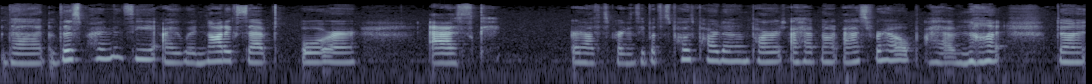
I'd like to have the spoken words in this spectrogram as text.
that this pregnancy I would not accept or ask or not this pregnancy but this postpartum part I have not asked for help I have not done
